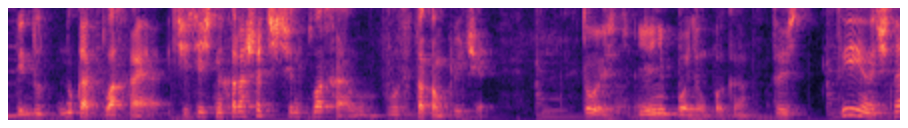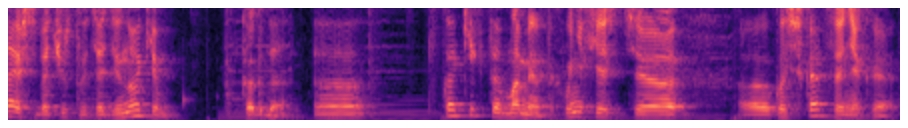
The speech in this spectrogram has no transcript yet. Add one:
ввиду- ну как плохая? Частично хороша, частично плохая. Вот в таком ключе. То есть, я не понял пока. То есть ты начинаешь себя чувствовать одиноким Когда? э, в каких-то моментах. У них есть э, э, классификация некая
